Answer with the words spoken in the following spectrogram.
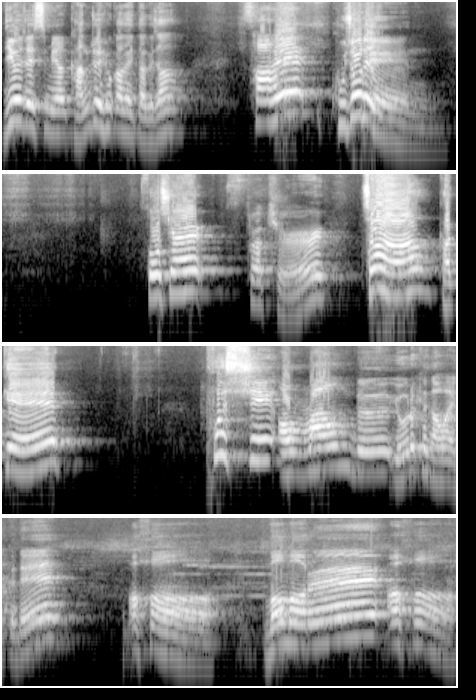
뉘어져 있으면 강조 효과가 있다. 그죠? 사회 구조는 social structure. 자, 갈게. push around 요렇게 나와 있거든. 어허. 뭐뭐를 어허.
